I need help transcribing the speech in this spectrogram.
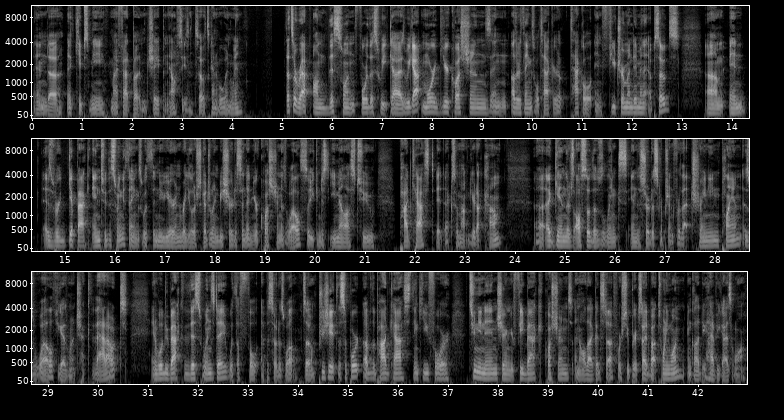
and uh, it keeps me my fat butt in shape in the off season. So it's kind of a win win that's a wrap on this one for this week, guys. We got more gear questions and other things we'll tackle tackle in future Monday Minute episodes. Um, and as we get back into the swing of things with the new year and regular scheduling, be sure to send in your question as well. So you can just email us to podcast at exomountgear.com. Uh, again, there's also those links in the show description for that training plan as well, if you guys want to check that out. And we'll be back this Wednesday with a full episode as well. So appreciate the support of the podcast. Thank you for tuning in, sharing your feedback, questions, and all that good stuff. We're super excited about 21 and glad to have you guys along.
